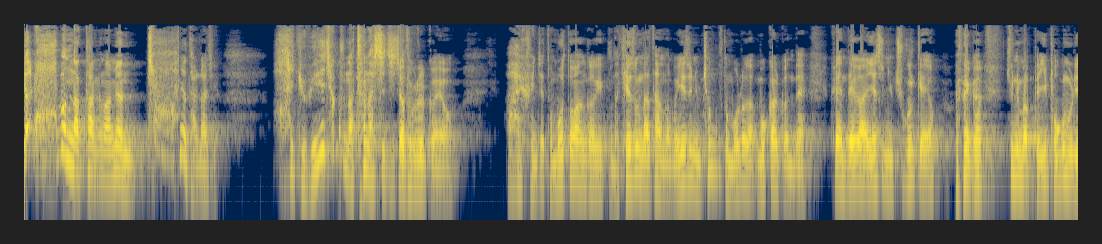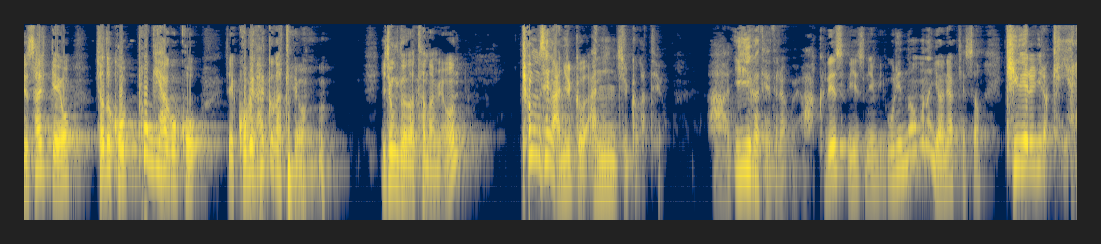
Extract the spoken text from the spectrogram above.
여러 번 나타나면 전혀 달라져요. 아, 이게 왜 자꾸 나타나시지? 저도 그럴 거예요. 아이고, 이제 더 못 도망가겠구나. 계속 나타나고 예수님 천국도 못 갈 건데. 그래, 내가 예수님 죽을게요. 내가 주님 앞에 이 복음을 위해서 살게요. 저도 고, 포기하고 고, 고백할 것 같아요. 이 정도 나타나면 평생 아닐 거, 아닌질 것 같아요. 아, 이해가 되더라고요. 아, 그래서 예수님이 우리 너무나 연약해서 기회를 이렇게 여러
